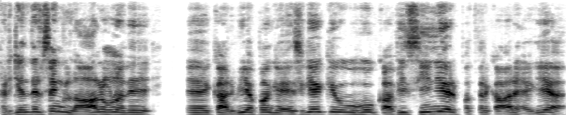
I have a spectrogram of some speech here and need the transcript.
ਹਰਜਿੰਦਰ ਸਿੰਘ ਲਾਲ ਹੁਣਾਂ ਦੇ ਘਰ ਵੀ ਆਪਾਂ ਗਏ ਸੀਗੇ ਕਿ ਉਹ ਕਾਫੀ ਸੀਨੀਅਰ ਪੱਤਰਕਾਰ ਹੈਗੇ ਆ।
